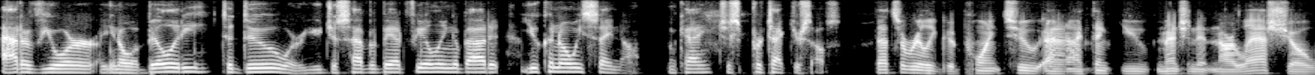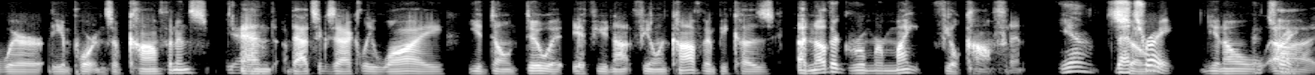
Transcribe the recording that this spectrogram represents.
out of your, you know, ability to do, or you just have a bad feeling about it, you can always say no. Okay. Just protect yourselves. That's a really good point too, and I think you mentioned it in our last show where the importance of confidence, Yeah. and that's exactly why you don't do it if you're not feeling confident because another groomer might feel confident. Yeah. That's So, right. You know, That's uh,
